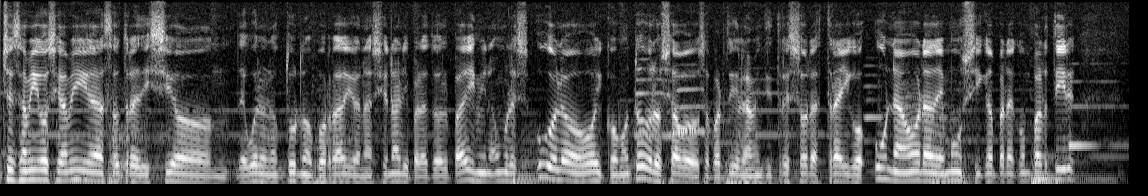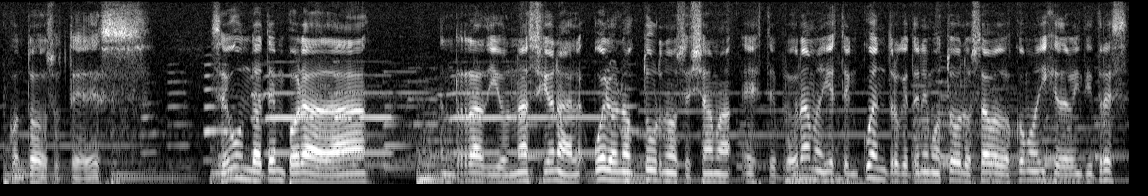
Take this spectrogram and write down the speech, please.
Noches amigos y amigas, otra edición de vuelo nocturno por Radio Nacional y para todo el país. Mi nombre es Hugo Lobo, hoy como todos los sábados a partir de las 23 horas traigo una hora de música para compartir con todos ustedes. Segunda temporada en Radio Nacional, vuelo nocturno se llama este programa y este encuentro que tenemos todos los sábados, como dije, de 23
